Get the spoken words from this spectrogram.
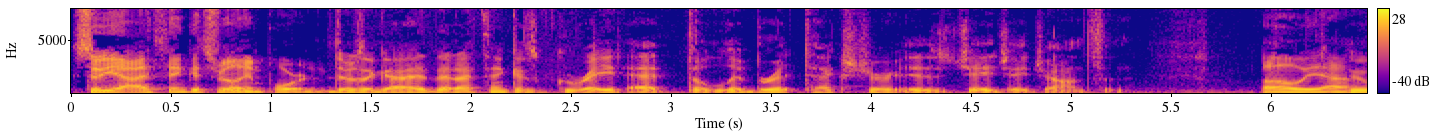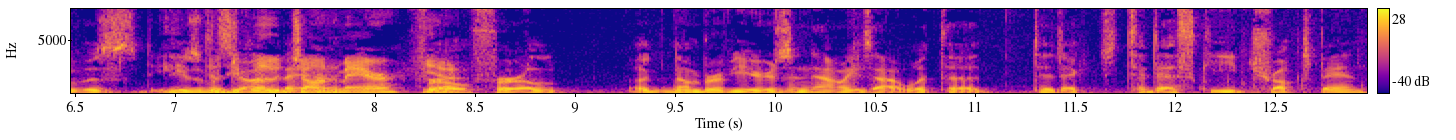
so yeah, I think it's really important. There's a guy that I think is great at deliberate texture is J.J. Johnson. Oh yeah, who was he was with John, Mayer John Mayer for yeah. for a a number of years, and now he's out with the Tedeschi Trucks Band,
